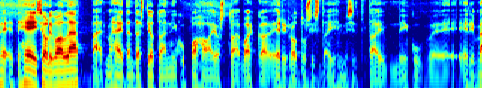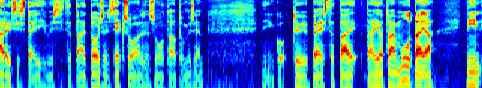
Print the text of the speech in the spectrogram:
he, että hei, se oli vaan läppä, että mä heitän tästä jotain niin kuin pahaa jostain vaikka eri rotusista ihmisistä tai niin kuin eri värisistä ihmisistä tai toisen seksuaalisen suuntautumisen niin kuin tyypeistä tai, tai jotain muuta, ja, niin,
